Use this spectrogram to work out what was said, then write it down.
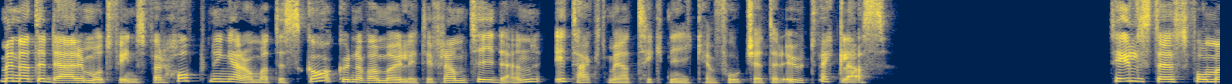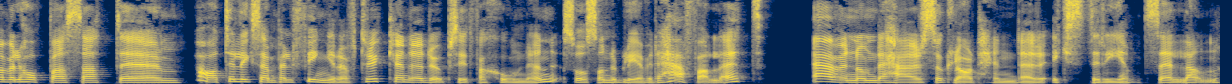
men att det däremot finns förhoppningar om att det ska kunna vara möjligt i framtiden i takt med att tekniken fortsätter utvecklas. Tills dess får man väl hoppas att eh, ja, till exempel fingeravtryck kan rädda upp situationen så som det blev i det här fallet. Även om det här såklart händer extremt sällan.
